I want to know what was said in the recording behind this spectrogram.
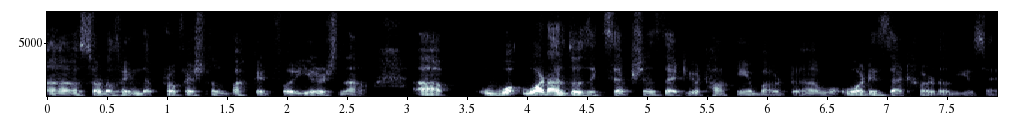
uh, sort of in the professional bucket for years now. What, what are those exceptions that you're talking about? Uh, what is that hurdle you said?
